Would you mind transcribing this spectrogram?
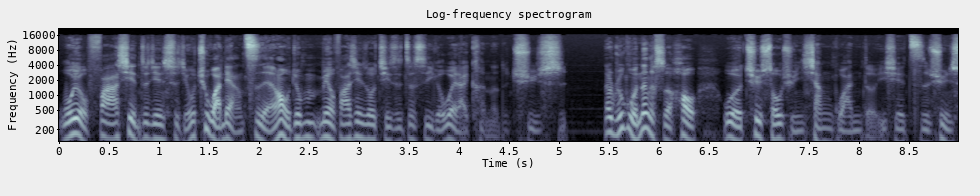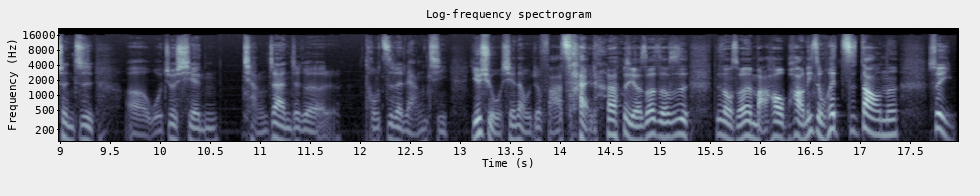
我有发现这件事情，我去玩两次，然后我就没有发现说，其实这是一个未来可能的趋势。那如果那个时候我有去搜寻相关的一些资讯，甚至呃，我就先。抢占这个投资的良机，也许我现在我就发财了。有时候都是这种所谓马后炮，你怎么会知道呢？所以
